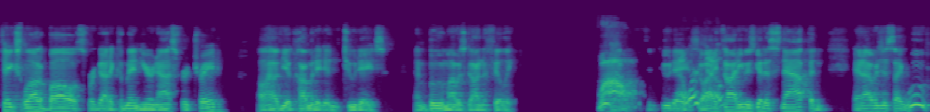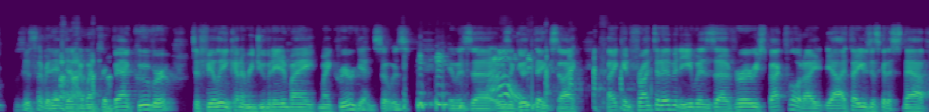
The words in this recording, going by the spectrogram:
takes a lot of balls for a guy to come in here and ask for a trade. I'll have you accommodated in two days. And boom, I was gone to Philly. Wow. In two days. So out. I thought he was going to snap. And and I was just like, woo, was this? I mean, then I went from Vancouver to Philly and kind of rejuvenated my my career again. So it was it was uh, wow. it was a good thing. So I I confronted him and he was uh, very respectful. And I yeah, I thought he was just going to snap.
